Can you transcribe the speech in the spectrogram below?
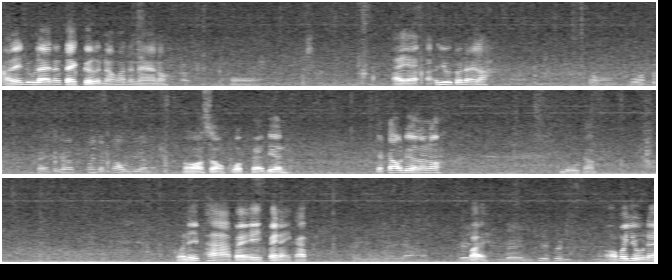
อันนี้ดูแลตั้งแต่เกิดนะพัฒนาเนาะอ๋อไออายุตัวไหนล่ะสองขวบ แปดเดือนก็จะเก้าเดือน อ๋อสองขวบแปดเดือน จะเก้าเดือนแล้วเนาะ ดูครับ วันนี้พาไปไปไหนครับ ไปอยู่เรียาครับไปเดินที่ขึ้นอ๋อไปอยู่ใน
